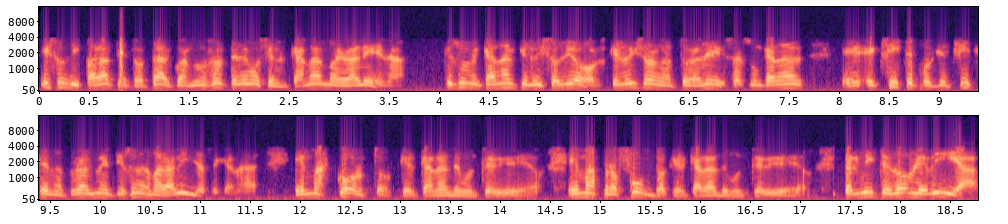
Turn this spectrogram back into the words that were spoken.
es un disparate total. Cuando nosotros tenemos el canal Magdalena, que es un canal que lo hizo Dios, que lo hizo la naturaleza, es un canal eh, existe porque existe naturalmente, es una maravilla ese canal. Es más corto que el canal de Montevideo, es más profundo que el canal de Montevideo. Permite doble vía,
